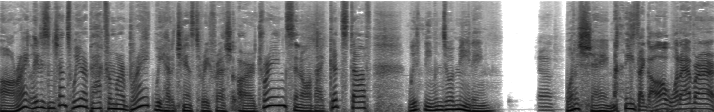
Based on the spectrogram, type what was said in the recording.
All right, ladies and gents, we are back from our break. We had a chance to refresh our drinks and all that good stuff. We didn't even do a meeting. yeah. What a shame. He's like, oh, whatever.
